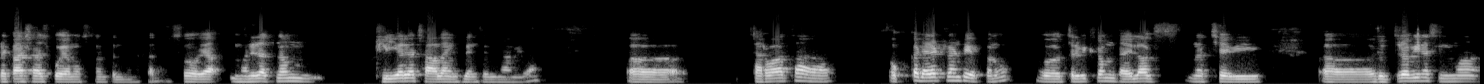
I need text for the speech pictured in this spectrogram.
ప్రకాష్ రాజ్ పోయం వస్తుంటుంది కదా సో యా మణిరత్నం క్లియర్గా చాలా ఇన్ఫ్లుయెన్స్ అయింది నా మీద. తర్వాత ఒక్క డైరెక్టర్ అంటే చెప్పాను. త్రివిక్రమ్ డైలాగ్స్ నచ్చేవి. ఆ, రుద్రవీణ సినిమా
